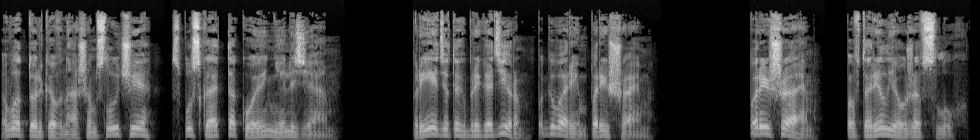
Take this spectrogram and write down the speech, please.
Вот только в нашем случае спускать такое нельзя. Приедет их бригадир, поговорим, порешаем. Порешаем, повторил я уже вслух.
